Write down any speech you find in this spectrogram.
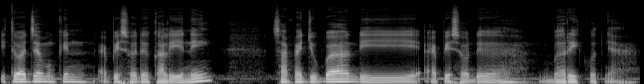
itu aja mungkin episode kali ini. Sampai jumpa di episode berikutnya.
